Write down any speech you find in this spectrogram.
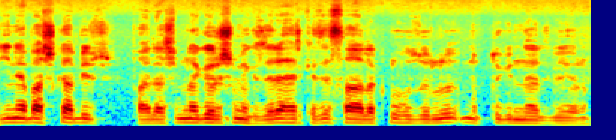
Yine başka bir paylaşımda görüşmek üzere. Herkese sağlıklı, huzurlu, mutlu günler diliyorum.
